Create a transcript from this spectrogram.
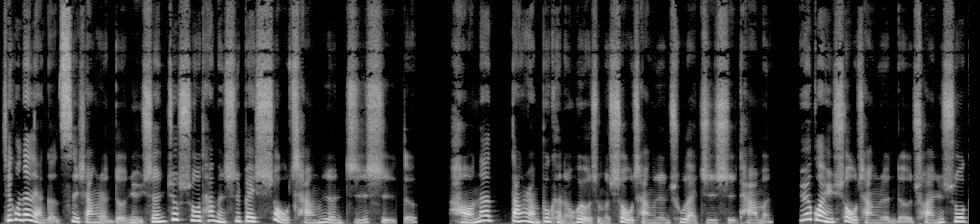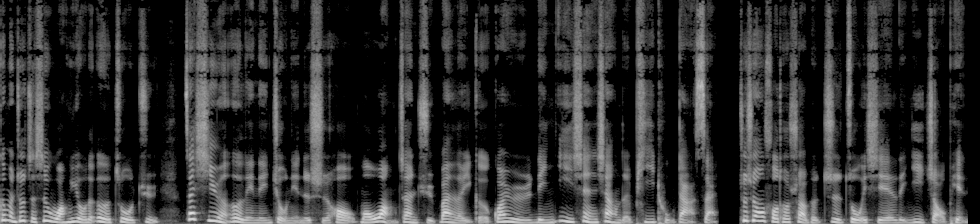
结果那两个刺伤人的女生就说他们是被瘦长人指使的。好，那当然不可能会有什么瘦长人出来指使他们，因为关于瘦长人的传说根本就只是网友的恶作剧。在西元二零零九年的时候，某网站举办了一个关于灵异现象的 P 图大赛，就是用 Photoshop 制作一些灵异照片。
